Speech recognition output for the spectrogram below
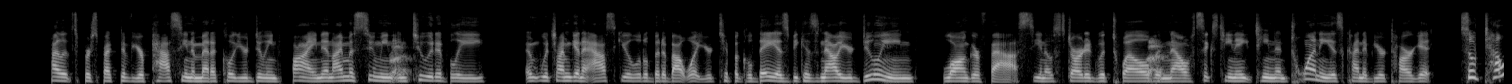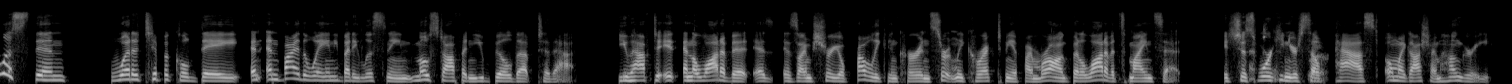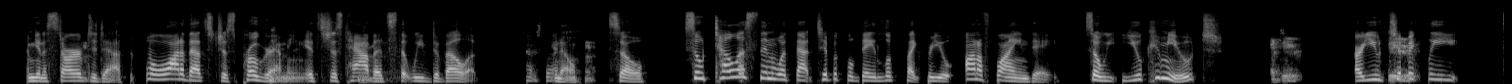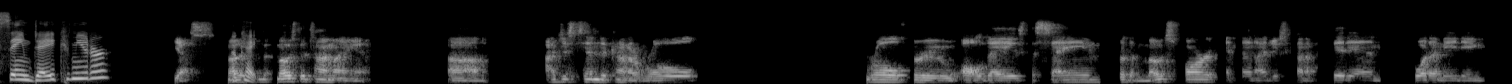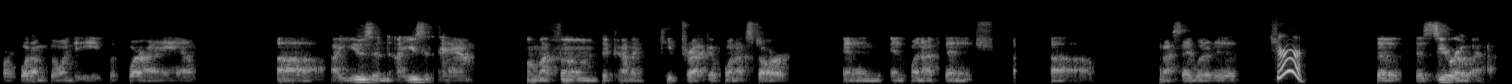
pilot's perspective, you're passing a medical, you're doing fine. And I'm assuming Right. intuitively, and which I'm going to ask you a little bit about what your typical day is because now you're doing longer fasts, you know, started with 12 Right. and now 16, 18, and 20 is kind of your target. So tell us then what a typical day and and by the way anybody listening most often you build up to that you have to it, and a lot of it as as i'm sure you'll probably concur and certainly correct me if i'm wrong but a lot of it's mindset it's just Absolutely. working yourself Right. past oh my gosh i'm hungry i'm going to starve to death well a lot of that's just programming it's just habits that we've developed you know so so tell us then what that typical day looks like for you on a flying day so you commute I do. are you do. typically same day commuter Yes. Most, Okay. Most of the time I am. Uh, I just tend to kind of roll roll through all days the same for the most part, and then I just kind of fit in what I'm eating or what I'm going to eat with where I am. Uh, I use an I use an app on my phone to kind of keep track of when I start and and when I finish. Uh, can I say what it is? sure The the Zero app.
